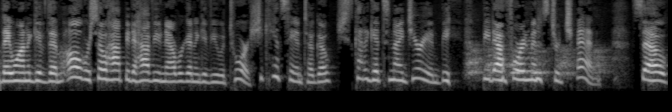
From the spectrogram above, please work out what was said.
they want to give them, oh, we're so happy to have you. Now we're going to give you a tour. She can't stay in Togo. She's got to get to Nigeria and be, beat out Foreign Minister Chen. So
